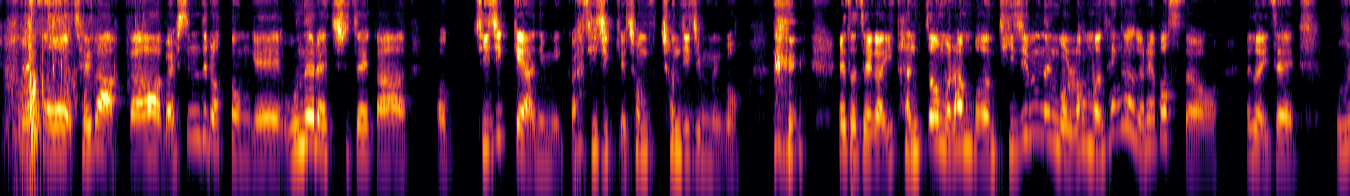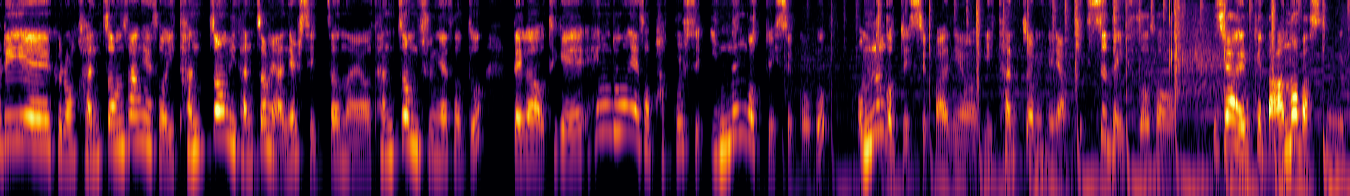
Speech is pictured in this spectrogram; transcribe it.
그래서 제가 아까 말씀드렸던 게 오늘의 주제가 어, 뒤집개 아닙니까? 뒤집개, 전, 전 뒤집는 거. 그래서 제가 이 단점을 한번 뒤집는 걸로 한번 생각을 해봤어요. 그래서 이제 우리의 그런 관점 상에서 이 단점이 단점이 아닐 수 있잖아요. 단점 중에서도 내가 어떻게 행동해서 바꿀 수 있는 것도 있을 거고 없는 것도 있을 거 아니에요. 이 단점이 그냥 픽스돼 있어서 제가 이렇게 나눠봤습니다.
